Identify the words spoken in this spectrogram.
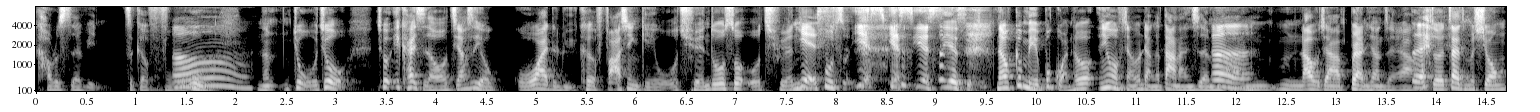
Couch Serving。这个服务，能就我就就一开始哦，只要是有国外的旅客发信给我，我全都说，我全负责，yes yes yes yes，然后根本也不管说，因为我想说两个大男生嘛，嗯，来我家，不然你想怎样？对，再怎么凶，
